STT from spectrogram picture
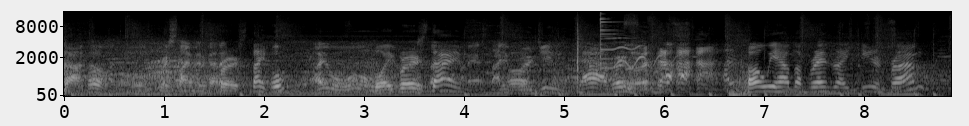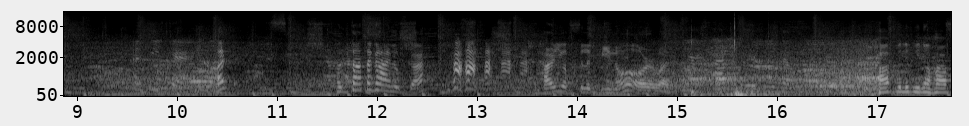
Sakto. First timer ka First time. Oh, Ay, oo. boy, first time. tayo virgin. Yeah, first Oh, we have a friend right here from? A teacher. What? Nagtatagalog ka? Are you Filipino or what? Half Filipino, half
